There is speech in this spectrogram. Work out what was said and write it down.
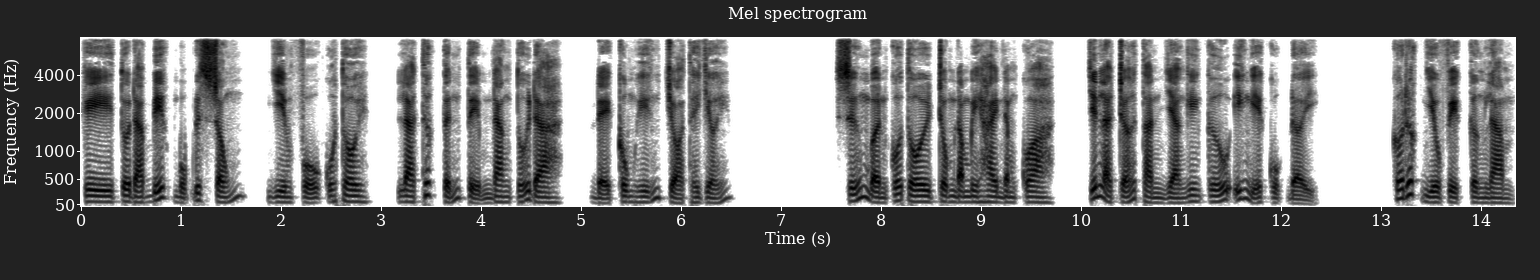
khi tôi đã biết mục đích sống, nhiệm vụ của tôi là thức tỉnh tiềm năng tối đa để cống hiến cho thế giới. Sứ mệnh của tôi trong 52 năm qua chính là trở thành nhà nghiên cứu ý nghĩa cuộc đời. Có rất nhiều việc cần làm.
